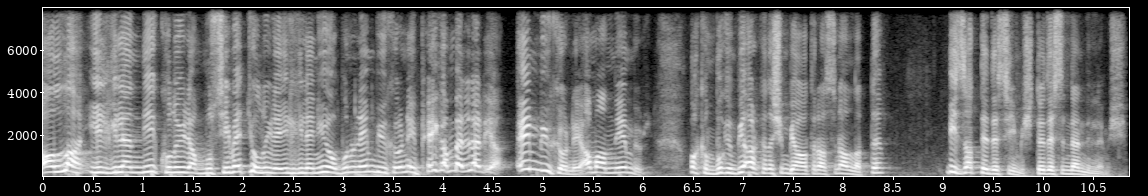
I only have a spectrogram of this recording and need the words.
Allah ilgilendiği kuluyla, musibet yoluyla ilgileniyor. Bunun en büyük örneği peygamberler ya. En büyük örneği ama anlayamıyoruz. Bakın bugün bir arkadaşım bir hatırasını anlattı. Bizzat dedesiymiş. Dedesinden dinlemiş.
